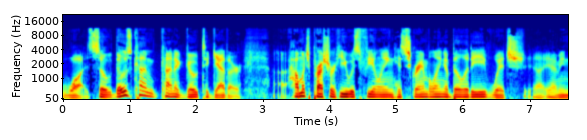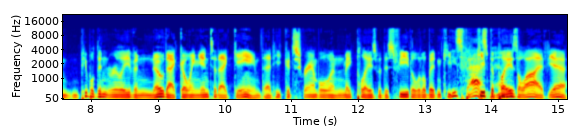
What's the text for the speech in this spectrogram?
was. So those kind kind of go together uh, how much pressure he was feeling, his scrambling ability, which uh, I mean, people didn't really even know that going into that game that he could scramble and make plays with his feet a little bit and keep fast, keep the plays alive. Yeah,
